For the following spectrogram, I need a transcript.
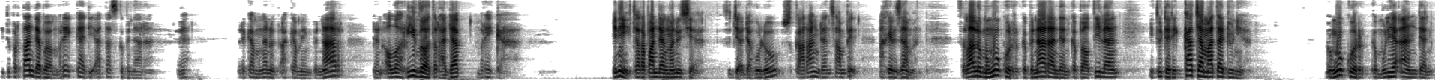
itu pertanda bahwa mereka di atas kebenaran. Ya. Mereka menganut agama yang benar, dan Allah ridho terhadap mereka. Ini cara pandang manusia sejak dahulu, sekarang, dan sampai akhir zaman. Selalu mengukur kebenaran dan kebatilan itu dari kacamata dunia mengukur kemuliaan dan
